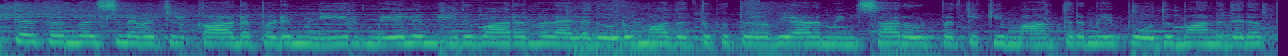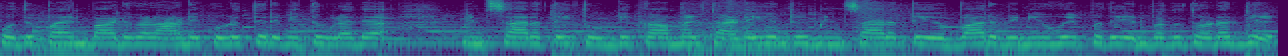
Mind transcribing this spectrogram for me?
நீர்த்தேக்கங்கள் சிலவற்றில் காணப்படும் நீர் மேலும் இரு வாரங்கள் அல்லது ஒரு மாதத்துக்கு தேவையான மின்சார உற்பத்திக்கு மாத்திரமே போதுமானதென பொது பயன்பாடுகள் ஆணைக்குழு தெரிவித்துள்ளது. மின்சாரத்தை துண்டிக்காமல் தடையின்றி மின்சாரத்தை எவ்வாறு விநியோகிப்பது என்பது தொடர்பில்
